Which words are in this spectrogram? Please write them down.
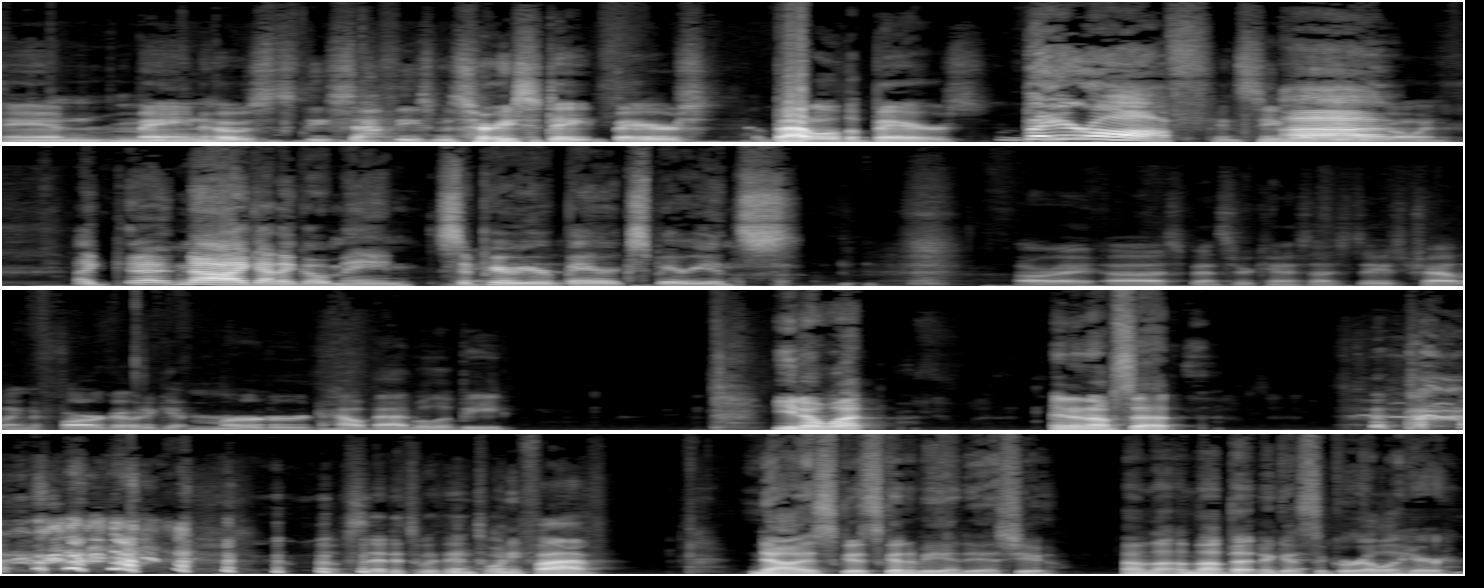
And Maine hosts the Southeast Missouri State Bears. Battle of the Bears. Bear off. Can SEMO Uh, people going? I uh, no, I gotta go Maine. Superior is. bear experience. All right. Uh, Spencer, Kansas State is traveling to Fargo to get murdered. How bad will it be? You know what? In an upset, Upset it's within 25. no, it's it's going to be NDSU. I'm not I'm not betting against the gorilla here.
